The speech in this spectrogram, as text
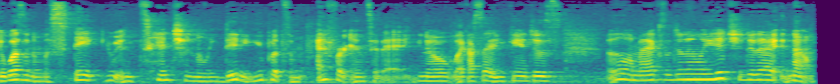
it wasn't a mistake. You intentionally did it. You put some effort into that you know? Like i said you can't just oh i'm accidentally hit you today no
